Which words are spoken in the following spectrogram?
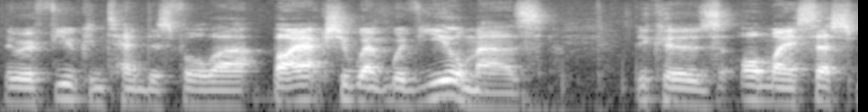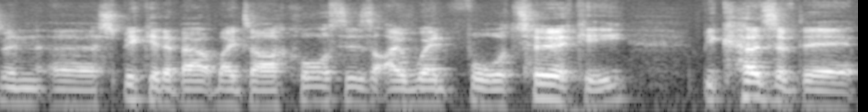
There were a few contenders for that, but I actually went with Yilmaz because on my assessment, uh, speaking about my dark horses, I went for Turkey because of their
